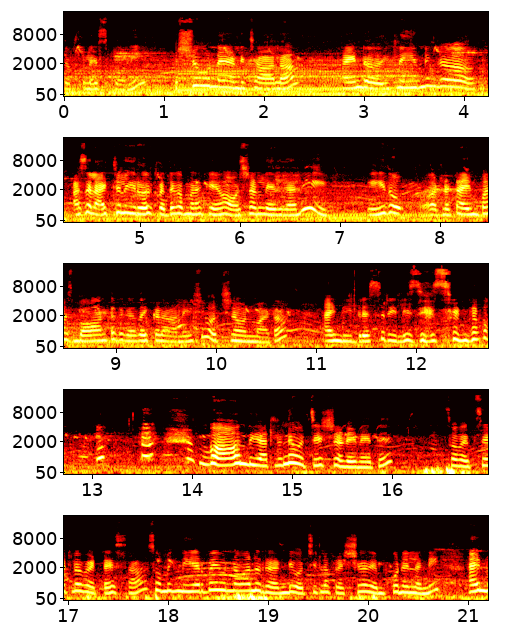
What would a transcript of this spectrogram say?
చెప్పులు వేసుకొని ఫ్రెష్ ఉన్నాయండి చాలా. అండ్ ఇట్లా ఈవినింగ్ అసలు యాక్చువల్లీ ఈరోజు పెద్దగా మనకి అవసరం లేదు కానీ ఏదో అట్లా టైం పాస్ బాగుంటుంది కదా ఇక్కడ అనేసి వచ్చినాం అనమాట అండ్ ఈ డ్రెస్ రిలీజ్ చేస్తున్నా. బాగుంది అట్లనే వచ్చేసాడు నేనైతే. సో వెబ్సైట్లో పెట్టేస్తా. సో మీకు నియర్ బై ఉన్న వాళ్ళు రండి వచ్చి ఇట్లా ఫ్రెష్గా తెంపుకొని వెళ్ళండి. అండ్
